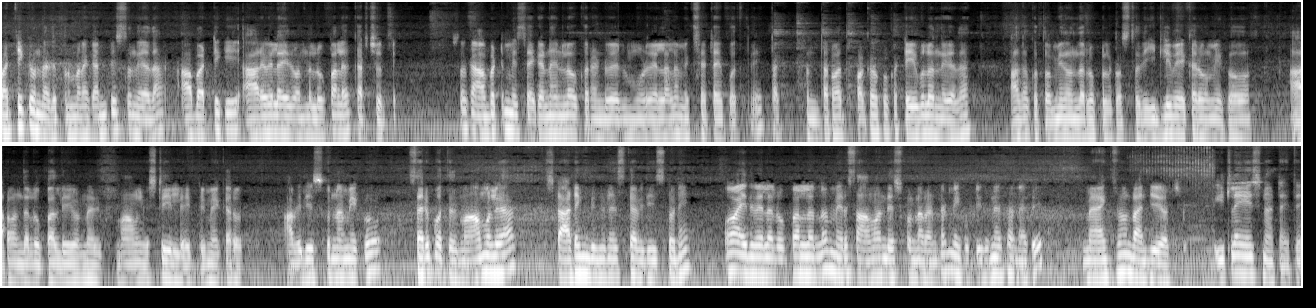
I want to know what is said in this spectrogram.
బట్టికి ఉన్నది. ఇప్పుడు మనకు అనిపిస్తుంది కదా ఆ బట్టికి ఆరు వేల ఐదు వందల రూపాయలు ఖర్చు అవుతుంది సో కాబట్టి మీ సెకండ్ హ్యాండ్లో ఒక రెండు వేలు మూడు వేలలో మీకు సెట్ అయిపోతుంది. దాని తర్వాత పక్కకు ఒక టేబుల్ ఉంది కదా అదొక తొమ్మిది వందల రూపాయలకి వస్తుంది. ఇడ్లీ మేకరు మీకు ఆరు వందల రూపాయలది ఉన్నది. మామూలుగా స్టీల్ ఇడ్లీ మేకరు. అవి తీసుకున్నా మీకు సరిపోతుంది. మామూలుగా స్టార్టింగ్ బిజినెస్కి అవి తీసుకొని ఓ ఐదు వేల రూపాయలలో మీరు సామాన్ తీసుకున్నారంటే మీకు బిజినెస్ అనేది మ్యాక్సిమం రన్ చేయవచ్చు ఇట్లా చేసినట్టయితే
